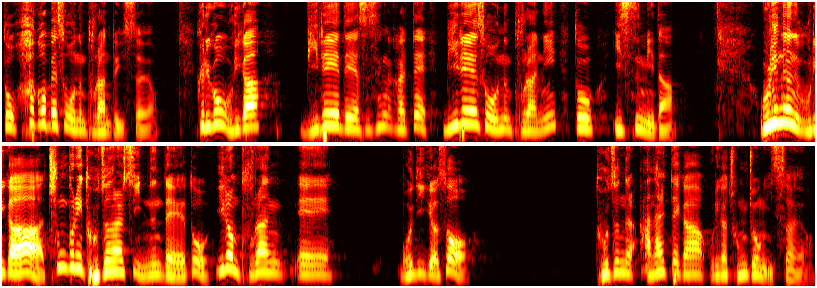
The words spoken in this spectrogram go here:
또 학업에서 오는 불안도 있어요. 그리고 우리가 미래에 대해서 생각할 때 미래에서 오는 불안이 또 있습니다. 우리는 우리가 충분히 도전할 수 있는데에도 이런 불안에 못 이겨서 도전을 안 할 때가 우리가 종종 있어요.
